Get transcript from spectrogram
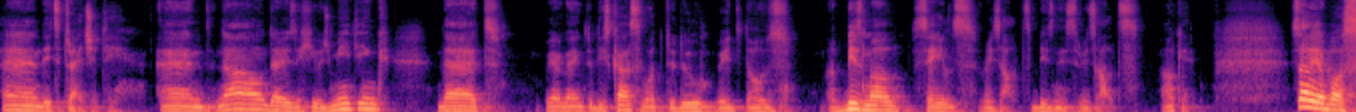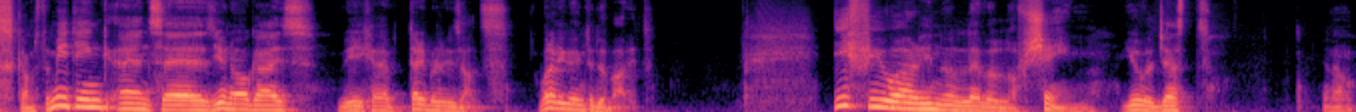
And it's tragedy. And now there is a huge meeting that we are going to discuss what to do with those abysmal sales results, business results. Okay. So your boss comes to meeting and says, you know, guys, we have terrible results. What are we going to do about it? If you are in a level of shame, you will just, you know,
